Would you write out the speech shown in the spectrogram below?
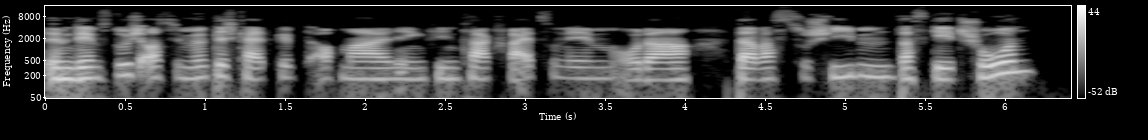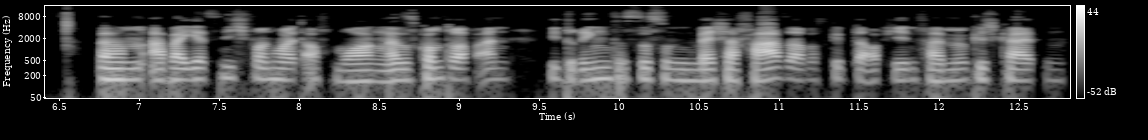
in dem es durchaus die Möglichkeit gibt, auch mal irgendwie einen Tag freizunehmen oder da was zu schieben. Das geht schon. Ähm, aber jetzt nicht von heute auf morgen. Also es kommt darauf an, wie dringend ist es und in welcher Phase, aber es gibt da auf jeden Fall Möglichkeiten,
